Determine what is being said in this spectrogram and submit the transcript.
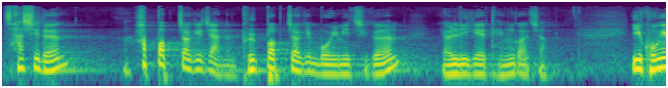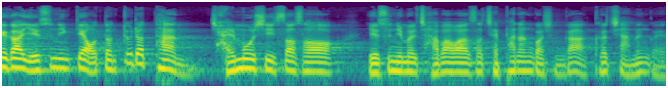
사실은 합법적이지 않은 불법적인 모임이 지금 열리게 된 거죠. 이 공회가 예수님께 어떤 뚜렷한 잘못이 있어서 예수님을 잡아와서 재판한 것인가? 그렇지 않은 거예요.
